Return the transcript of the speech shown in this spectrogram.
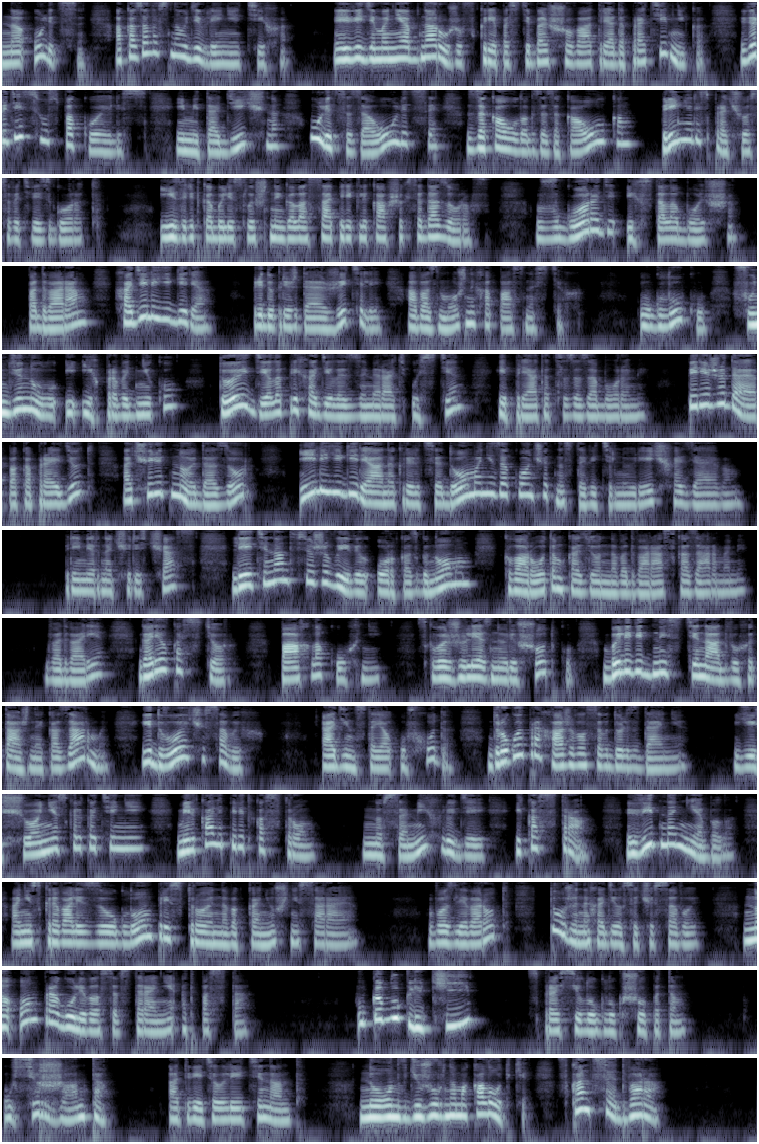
На улице оказалось на удивление тихо. И, видимо, не обнаружив в крепости большого отряда противника, вердийцы успокоились и методично, улица за улицей, закоулок за закоулком, принялись прочесывать весь город. Изредка были слышны голоса перекликавшихся дозоров. В городе их стало больше. По дворам ходили егеря, предупреждая жителей о возможных опасностях. Углуку, Фундинулу и их проводнику то и дело приходилось замирать у стен и прятаться за заборами, пережидая, пока пройдет очередной дозор или егеря на крыльце дома не закончат наставительную речь хозяевам. Примерно через час лейтенант все же вывел орка с гномом к воротам казенного двора с казармами. Во дворе горел костер, пахло кухней, Сквозь железную решетку были видны стена двухэтажной казармы и двое часовых. Один стоял у входа, другой прохаживался вдоль здания. Еще несколько теней мелькали перед костром, но самих людей и костра видно не было. Они скрывались за углом пристроенного к конюшне сарая. Возле ворот тоже находился часовой, но он прогуливался в стороне от поста. У кого ключи? спросил Углук шепотом. У сержанта, ответил лейтенант. Но он в дежурном околотке, в конце двора.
